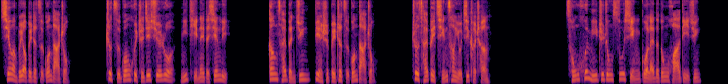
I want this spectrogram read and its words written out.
千万不要被这紫光打中。这紫光会直接削弱你体内的仙力。刚才本君便是被这紫光打中，这才被秦苍有机可乘。从昏迷之中苏醒过来的东华帝君，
